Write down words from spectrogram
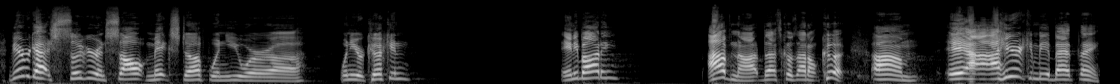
Have you ever got sugar and salt mixed up when you were uh, when you were cooking? Anybody? I've not, but that's because I don't cook. Um, yeah, I hear it can be a bad thing.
